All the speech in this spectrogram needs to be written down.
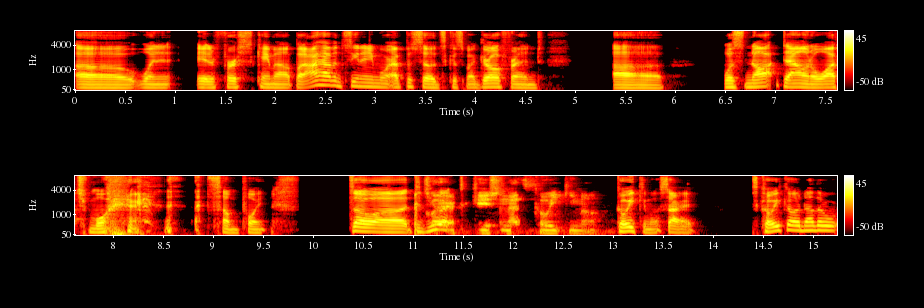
uh when it, first came out, but I haven't seen any more episodes because my girlfriend uh was not down to watch more at some point. So, uh, did you Clarification: That's Koikimo. Koikimo, sorry. Is Koiko another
